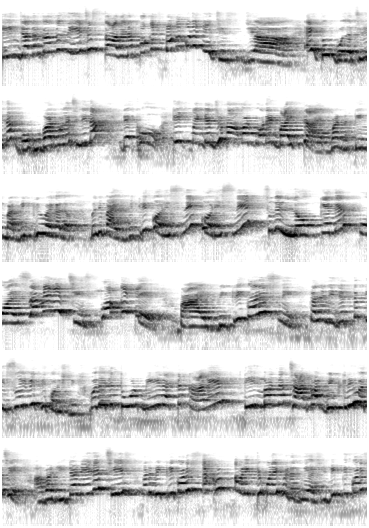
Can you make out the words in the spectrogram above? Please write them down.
ঋণ যাদের কাছে থেকে নিয়েছিস তাদের পকেট ফাঁকা করে দিয়েছিস যা এই তুই বলেছিলি না বহুবার বলেছিলি না? দেখো ট্রিটমেন্টের জন্য আমার বরের বাইকটা একবার না তিনবার বিক্রি হয়ে গেল। বলি বাইক বিক্রি করিস নি করিস নি, শুধু লোকেদের পয়সা মেরেছিস পকেটে বাইক বিক্রি করিস নি, তাহলে নিজের তো কিছুই বিক্রি করিস নি। বলে যে তোর মেয়ের একটা কানের তিনবার না চারবার বিক্রি হয়েছে, আবার রিটার্ন এনেছিস মানে বিক্রি করিস এখন? আবার একটু পরেই ফেরত নিয়ে আসিস। বিক্রি করিস,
